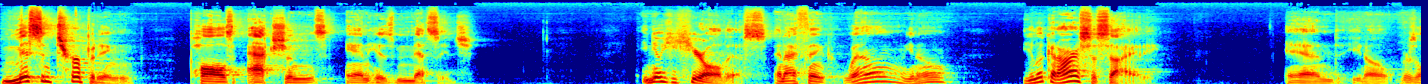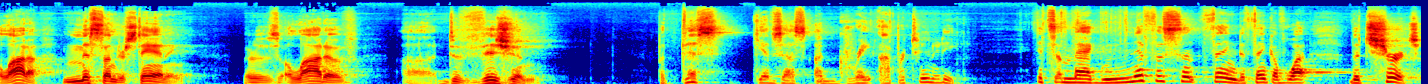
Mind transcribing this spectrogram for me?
misinterpreting Paul's actions and his message. You know, you hear all this, and I think, well, you know, you look at our society, and, you know, there's a lot of misunderstanding, there's a lot of uh, division. But this gives us a great opportunity. It's a magnificent thing to think of what the church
